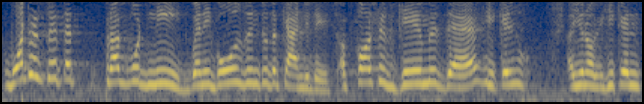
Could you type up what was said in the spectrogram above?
what is it that Prag would need when he goes into the candidates? Of course, his game is there. He can, you know, he can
